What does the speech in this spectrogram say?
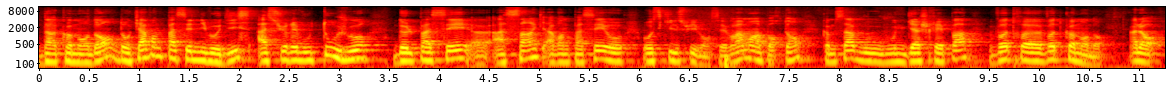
d'un commandant. Donc avant de passer le niveau 10, assurez-vous toujours de le passer euh, à 5 avant de passer au, skill suivant. C'est vraiment important, comme ça vous, ne gâcherez pas votre, euh, votre commandant. Alors,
